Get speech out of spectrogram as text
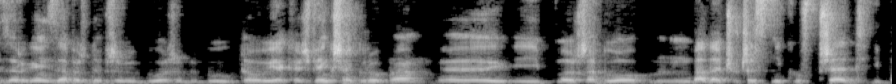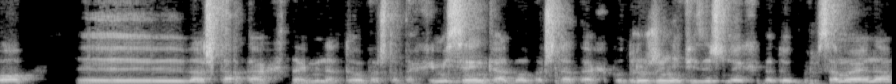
zorganizować. Dobrze by było, żeby była to jakaś większa grupa i można było badać uczestników przed i po warsztatach, dajmy na to warsztatach chemisynk albo warsztatach podróży niefizycznych według Bruce'a Moena.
